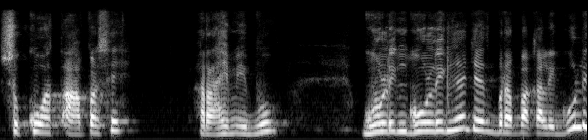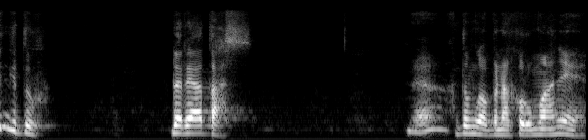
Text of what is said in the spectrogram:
sekuat apa sih rahim ibu? Guling-guling aja berapa kali guling gitu dari atas. Ya, atau nggak pernah ke rumahnya ya?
